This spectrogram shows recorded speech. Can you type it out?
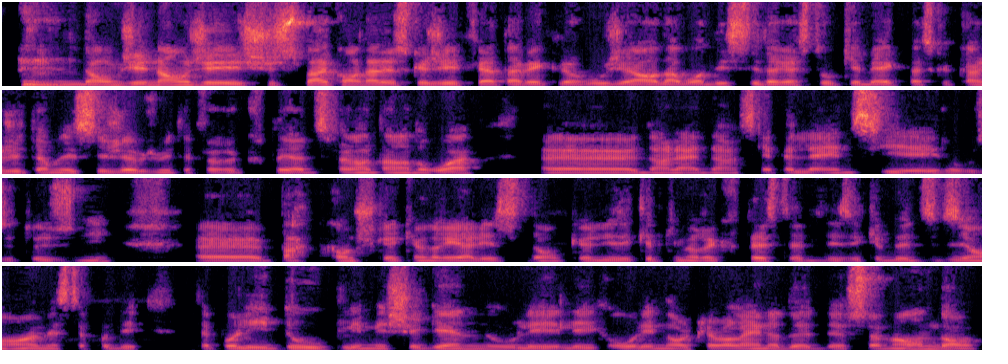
donc, non, je suis super content de ce que j'ai fait avec le Rouge et Or, d'avoir décidé de rester au Québec parce que quand j'ai terminé le cégep, je m'étais fait recruter à différents endroits. Euh, dans, la, dans ce qu'on appelle la NCA aux États-Unis. Par contre, je suis quelqu'un de réaliste. Donc, les équipes qui me recrutaient, c'était des équipes de Division 1, mais c'était pas c'était pas les Duke, les Michigan ou les, les gros, les North Carolina de, de ce monde. Donc,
